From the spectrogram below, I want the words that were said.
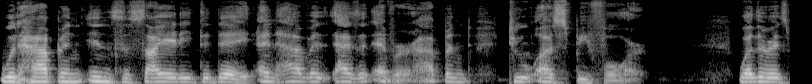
would happen in society today and have it has it ever happened to us before whether it's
